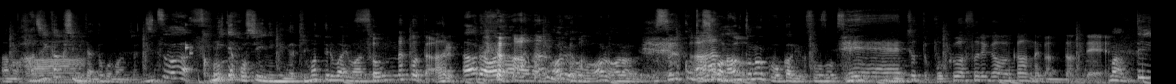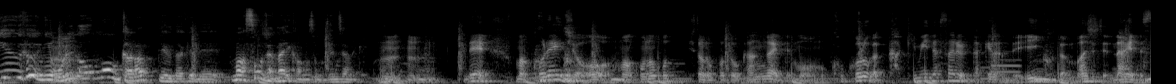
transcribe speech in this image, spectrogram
あの恥隠しみたいなところもあるじゃん。実は見てほしい人間が決まってる場合もある。そんなことある？あるあるあるあるあるよあるあるあることしかなんとなくわかるよ想像つくへえうん。ちょっと僕はそれが分かんなかったんで、まあっていうふうに俺が思うからっていうだけでまあそうじゃない可能性も全然あるけどうんうねん、で、まあ、これ以上、まあ、この子人のことを考えても心がかき乱されるだけなんでいいことはマジでないです、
